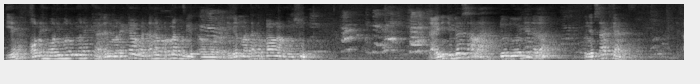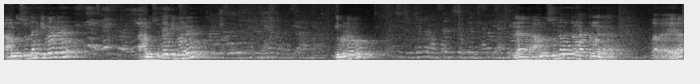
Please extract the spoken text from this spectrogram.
Ya, oleh wali-wali mereka dan mereka mengatakan pernah melihat Allah dengan mata kepala langsung. Nah ini juga salah. Dua-duanya adalah menyesatkan. Ahlu sunnah gimana? Ahlu sunnah gimana? Gimana bu? Nah ahlu sunnah tengah-tengah. Ya,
